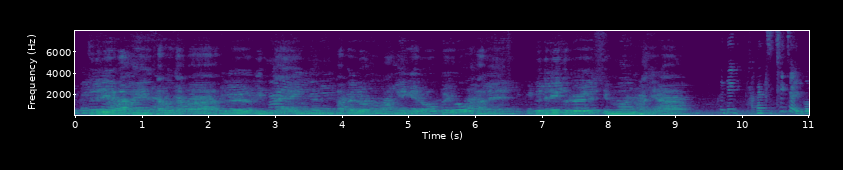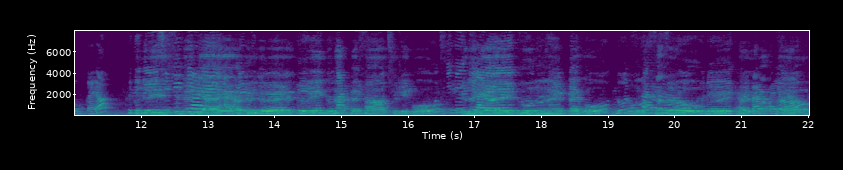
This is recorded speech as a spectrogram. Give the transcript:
그들이 왕을 사로잡아 그를 림나에 있는 바벨론 왕에게로 끌고 가매 그들이 그를 신문하니라 그들이 다 같이 7절 읽어볼까요? 그들이 시드기야의 아들들을 그의 눈앞에서 죽이고 시드기야의 두 눈을 빼고 노사스로 그를 결박하여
